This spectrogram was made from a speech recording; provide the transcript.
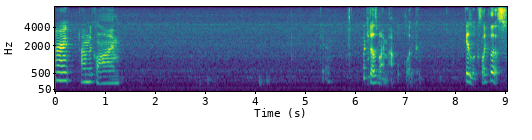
Alright, time to climb. Okay. What does my map? It looks like this.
